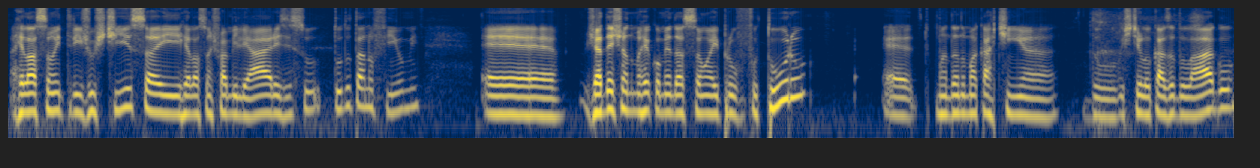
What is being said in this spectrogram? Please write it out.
a relação entre justiça e relações familiares. Isso tudo está no filme. É, já deixando uma recomendação aí para o futuro, é, mandando uma cartinha do estilo Casa do Lago.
